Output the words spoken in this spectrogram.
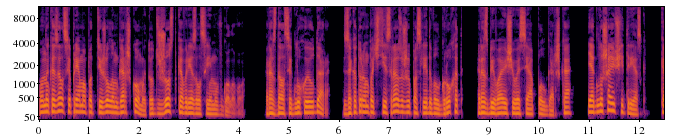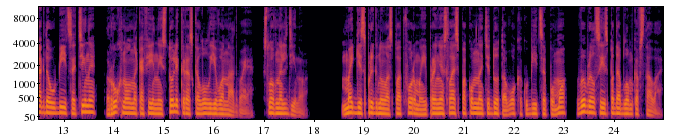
он оказался прямо под тяжелым горшком, и тот жестко врезался ему в голову. Раздался глухой удар, за которым почти сразу же последовал грохот разбивающегося о пол горшка и оглушающий треск, когда убийца Тины рухнул на кофейный столик и расколол его надвое, словно льдину. Мэгги спрыгнула с платформы и пронеслась по комнате до того, как убийца Пумо выбрался из-под обломков стола.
